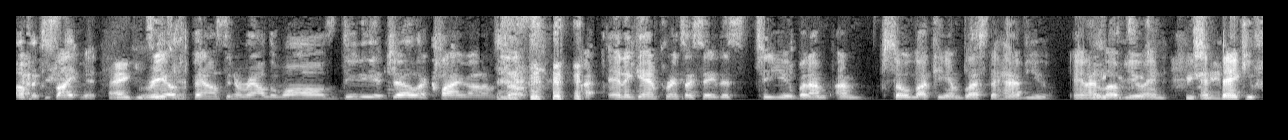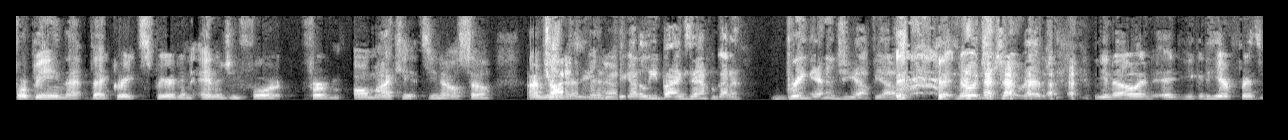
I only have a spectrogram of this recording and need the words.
of excitement. Thank you. Rio's bouncing around the walls. Didi and Joe are climbing on them. So, I, and again, Prince, I say this to you, but I'm I'm so lucky and blessed to have you, and I thank love you, and and thank you for being that that great spirit and energy for for all my kids. You know, so I'm Try that, man. You know, you got to lead by example. Got to bring energy up, yeah. no, it's true, man. You know, and, and you can hear Prince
